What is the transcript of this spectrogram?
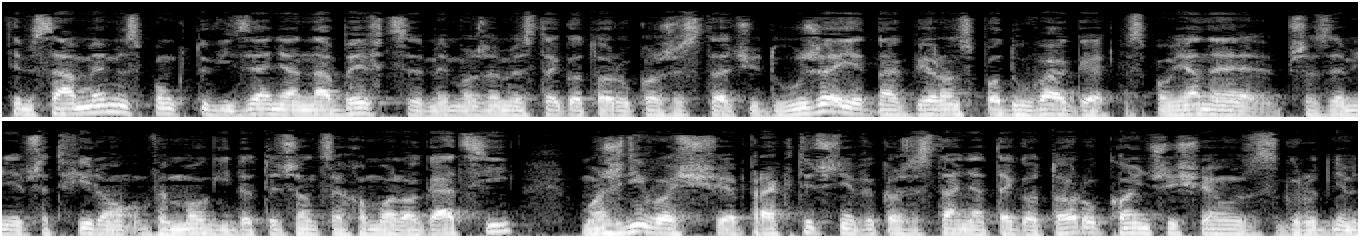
Tym samym z punktu widzenia nabywcy my możemy z tego toru korzystać dłużej, jednak biorąc pod uwagę wspomniane przeze mnie przed chwilą wymogi dotyczące homologacji, możliwość praktycznie wykorzystania tego toru kończy się z grudniem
